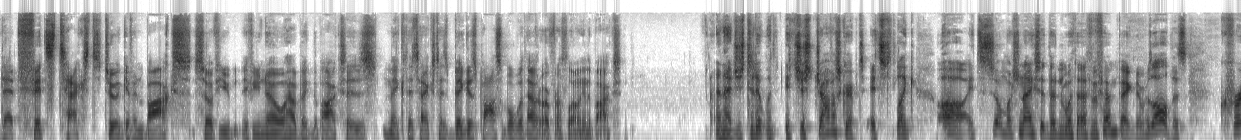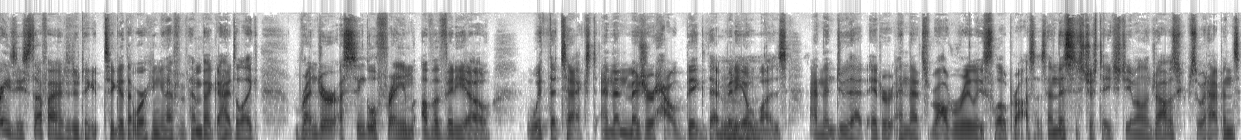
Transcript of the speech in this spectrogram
that fits text to a given box. So if you if you know how big the box is, make the text as big as possible without overflowing the box. And I just did it with it's just JavaScript. It's like, oh, it's so much nicer than with FFmpeg. There was all this crazy stuff I had to do to get, to get that working in FFmpeg. I had to like render a single frame of a video with the text and then measure how big that video was and then do that iter- and that's a really slow process. And this is just HTML and JavaScript. So it happens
